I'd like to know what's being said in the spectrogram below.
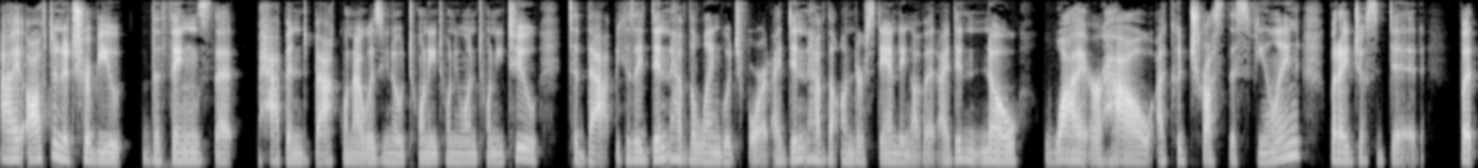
I often attribute the things that happened back when I was, you know, 20, 21, 22 to that because I didn't have the language for it. I didn't have the understanding of it. I didn't know why or how I could trust this feeling, but I just did. But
